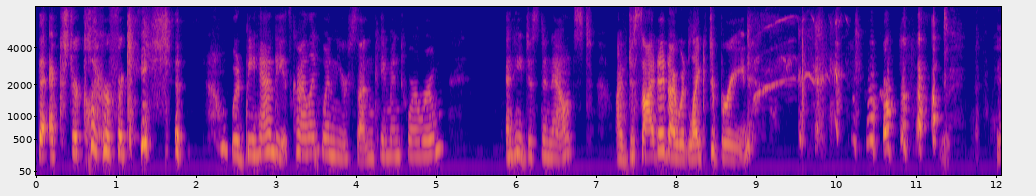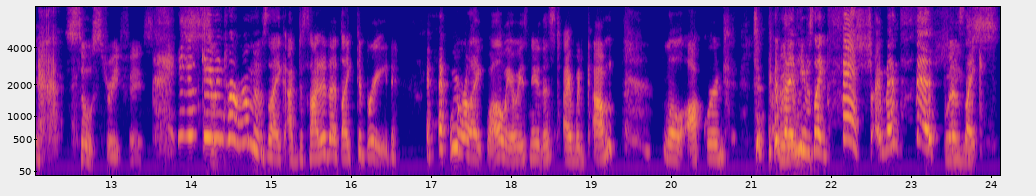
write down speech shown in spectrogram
the extra clarification would be handy. It's kind of like when your son came into our room and he just announced, I've decided I would like to breed. Remember that? So straight faced. He just came into our room and was like, I've decided I'd like to breed. we were like, well, we always knew this time would come. A little awkward. To, but But then it- he was like, fish. I meant fish. I was he like, was-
